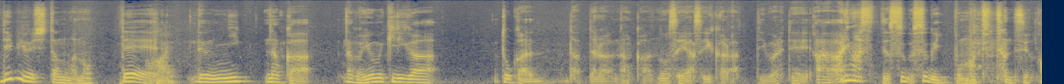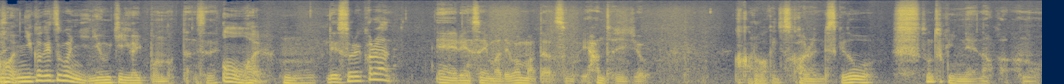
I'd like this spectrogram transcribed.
デビューしたのが載って、はい。でになんかなんか読み切りがとかだったらなんか載せやすいからって言われて「ああります!」ってすぐすぐ1本持ってったんですよ、はい。2ヶ月後に読み切りが1本載ったんですね、おはい。うん、でそれから、えー連載まではまたすごい半年以上かかるわけですか？かかるんですけどその時にねなんかあの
